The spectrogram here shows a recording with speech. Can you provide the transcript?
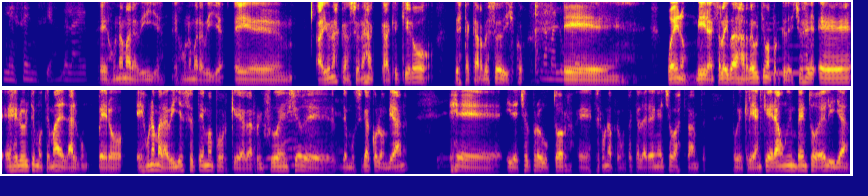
la esencia de la época. Es una maravilla, es una maravilla. Eh, hay unas canciones acá que quiero destacar de ese disco. La maluca. Eh, bueno, mira, esa la iba a dejar de última porque de hecho es, es- es el último tema del álbum, pero es una maravilla ese tema porque agarró influencia de, de música colombiana. Eh, y de hecho el productor, eh, esta era una pregunta que le habían hecho bastante, porque creían que era un invento de él y ya.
